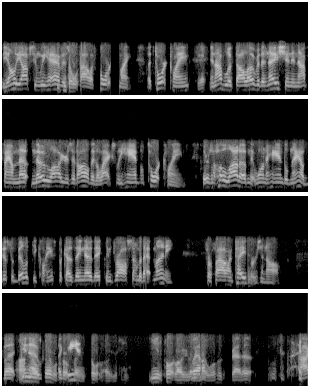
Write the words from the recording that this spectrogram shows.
The only option we have is to file a tort claim, a tort claim. Yep. And I've looked all over the nation and I've found no no lawyers at all that'll actually handle tort claims. There's a whole lot of them that want to handle now disability claims because they know they can draw some of that money for filing papers and all. But I you know, again- tort lawyers. You need a tort lawyer, let Well- me know. We'll hook you right up. I,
